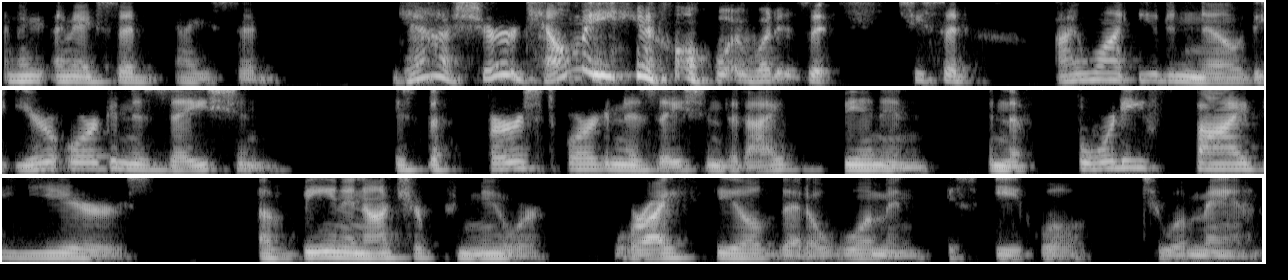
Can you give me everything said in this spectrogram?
And I, and I said, I said, yeah, sure. Tell me, you know, what, what is it? She said, I want you to know that your organization is the first organization that I've been in in the 45 years of being an entrepreneur where I feel that a woman is equal to a man.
